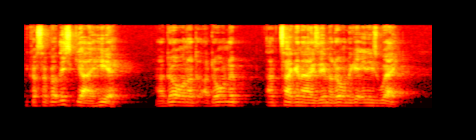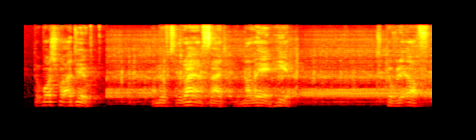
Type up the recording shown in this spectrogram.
because I've got this guy here. I don't want to, I don't want to antagonise him, I don't want to get in his way. But watch what I do. I move to the right hand side of my lane here to cover it off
